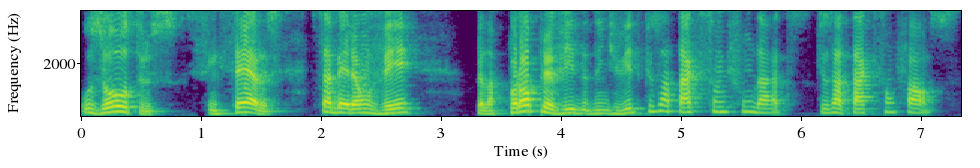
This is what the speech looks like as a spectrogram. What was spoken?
Os outros, sinceros, saberão ver pela própria vida do indivíduo que os ataques são infundados, que os ataques são falsos.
